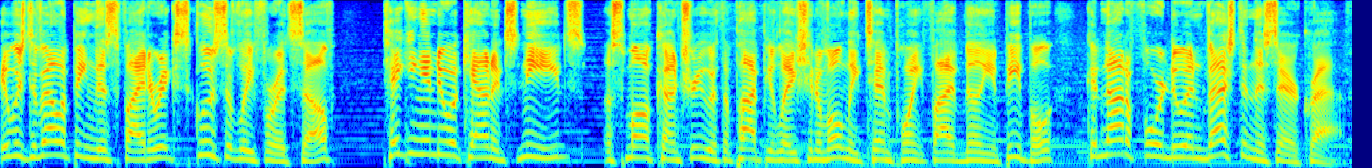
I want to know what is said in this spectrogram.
it was developing this fighter exclusively for itself, taking into account its needs. A small country with a population of only 10.5 million people could not afford to invest in this aircraft.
